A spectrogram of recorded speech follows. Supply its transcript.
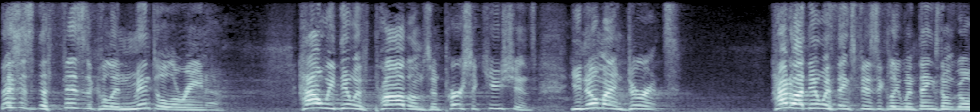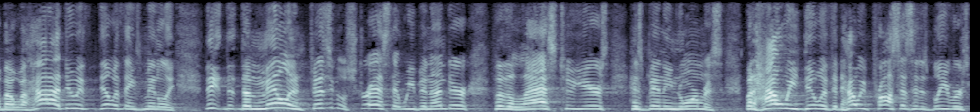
This is the physical and mental arena how we deal with problems and persecutions. You know my endurance. How do I deal with things physically when things don't go about well? How do I do with, deal with things mentally? The, the, the, mental and physical stress that we've been under for the last two years has been enormous. But how we deal with it, how we process it as believers,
